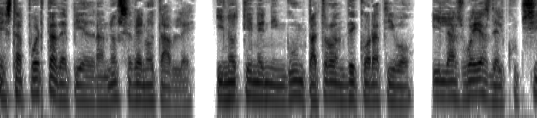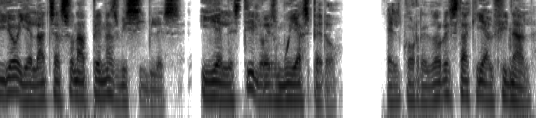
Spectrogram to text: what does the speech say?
Esta puerta de piedra no se ve notable, y no tiene ningún patrón decorativo, y las huellas del cuchillo y el hacha son apenas visibles, y el estilo es muy áspero. El corredor está aquí al final,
